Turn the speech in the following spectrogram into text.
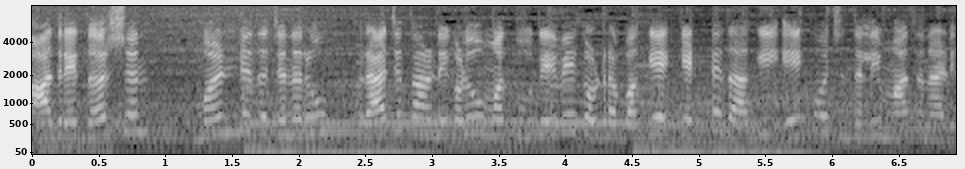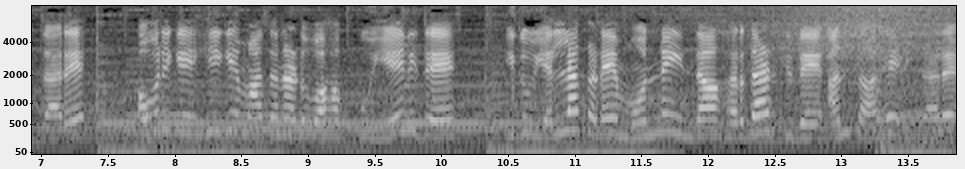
ಆದರೆ ದರ್ಶನ್, ಮಂಡ್ಯದ ಜನರು, ರಾಜಕಾರಣಿಗಳು ಮತ್ತು ದೇವೇಗೌಡರ ಬಗ್ಗೆ ಕೆಟ್ಟದಾಗಿ ಏಕವಚನದಲ್ಲಿ ಮಾತನಾಡಿದ್ದಾರೆ. ಅವರಿಗೆ ಹೀಗೆ ಮಾತನಾಡುವ ಹಕ್ಕು ಏನಿದೆ? ಇದು ಎಲ್ಲ ಕಡೆ ಮೊನ್ನೆಯಿಂದ ಹರಿದಾಡ್ತಿದೆ ಅಂತ ಹೇಳಿದ್ದಾರೆ.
